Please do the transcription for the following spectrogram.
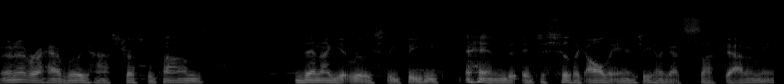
whenever I have really high stressful times, then I get really sleepy and it just feels like all the energy kind of got sucked out of me.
